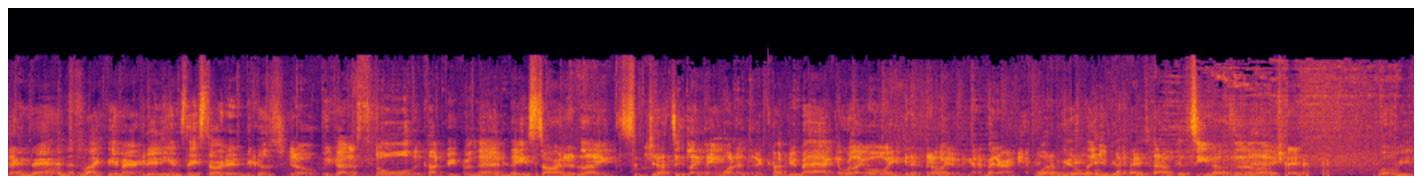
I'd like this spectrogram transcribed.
And then, like the American Indians, they started because you know we kind of stole the country from them. They started like suggesting like they wanted their country back, and we're like, well, wait, a minute, wait, a minute, we got a better idea. What if we just let you guys have casinos? And they're like, well, we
